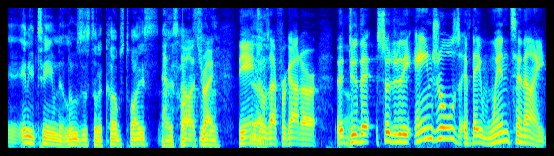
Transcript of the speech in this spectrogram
Any team that loses to the Cubs twice, it's hard Oh, that's right. to- The Angels, Yeah. I forgot, are uh, do the so do the Angels if they win tonight,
